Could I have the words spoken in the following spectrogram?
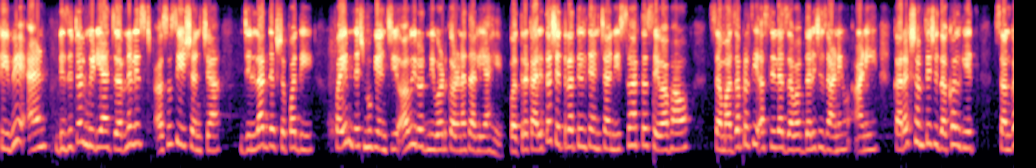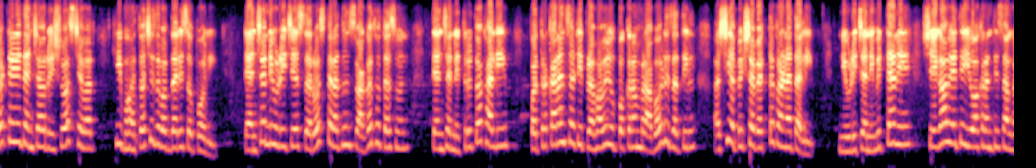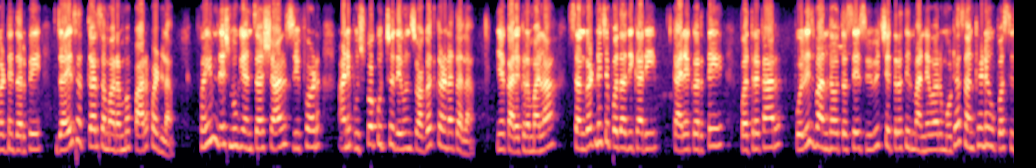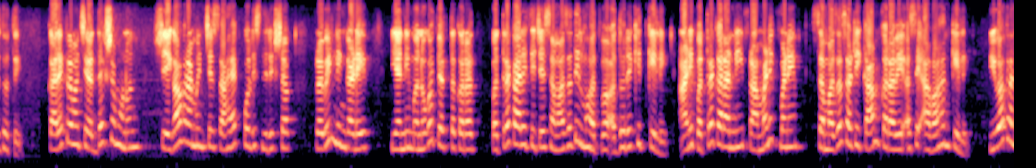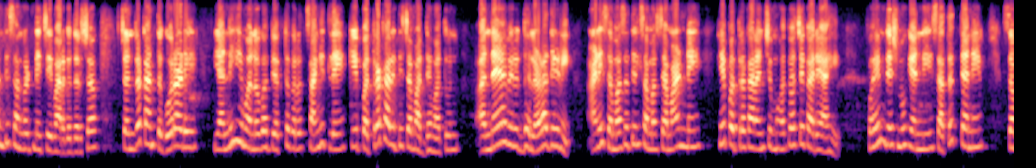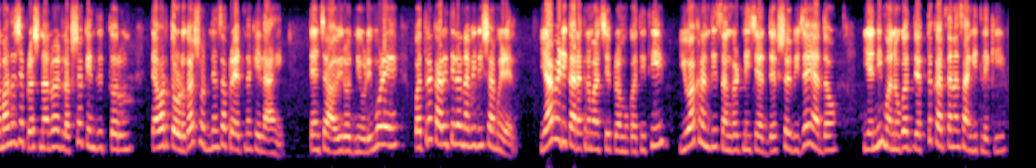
TV and digital media journalist असोसिएशनच्या जिल्हाध्यक्षपदी फहीम देशमुख यांची अविरोध निवड करण्यात आली आहे. पत्रकारिता क्षेत्रातील त्यांच्या निस्वार्थ सेवाभाव समाजाप्रती असलेल्या जबाबदारीची जाणीव आणि कार्यक्षमतेची दखल घेत संघटनेने त्यांच्यावर विश्वास ठेवत ही महत्वाची जबाबदारी सोपवली. त्यांच्या निवडीचे सर्व स्तरातून स्वागत होत असून त्यांच्या नेतृत्वाखाली पत्रकारांसाठी प्रभावी उपक्रम राबवले जातील अशी अपेक्षा व्यक्त करण्यात आली. निवडीच्या निमित्ताने शेगाव येथे युवा क्रांती संघटनेतर्फे जाहीर सत्कार समारंभ पार पडला. फहीम देशमुख यांचा शाल श्रीफळ आणि पुष्पगुच्छ देऊन स्वागत करण्यात आला. या कार्यक्रमाला संघटनेचे पदाधिकारी कार्यकर्ते पत्रकार पोलीस बांधव तसेच विविध क्षेत्रातील मान्यवर मोठ्या संख्येने उपस्थित होते. कार्यक्रमाचे अध्यक्ष म्हणून शेगाव ग्रामीणचे सहाय्यक पोलीस निरीक्षक प्रवीण लिंगाडे यांनी मनोगत व्यक्त करत पत्रकारितेचे समाजातील महत्त्व अधोरेखित केले आणि पत्रकारांनी प्रामाणिकपणे समाजासाठी काम करावे असे आवाहन केले. युवा क्रांती संघटनेचे मार्गदर्शक चंद्रकांत गोराडे यांनीही मनोगत व्यक्त करत सांगितले की पत्रकारितेच्या माध्यमातून अन्यायाविरुद्ध लढा देणे आणि समाजातील समस्या मांडणे हे पत्रकारांचे महत्त्वाचे कार्य आहे. फहीम देशमुख यांनी सातत्याने समाजाच्या प्रश्नांवर लक्ष केंद्रित करून त्यावर तोडगा शोधण्याचा प्रयत्न केला आहे. त्यांच्या अविरोध निवडीमुळे पत्रकारितेला नवी दिशा मिळेल. यावेळी कार्यक्रमाचे प्रमुख अतिथी युवा क्रांती संघटनेचे अध्यक्ष विजय यादव यांनी मनोगत व्यक्त करताना सांगितले की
